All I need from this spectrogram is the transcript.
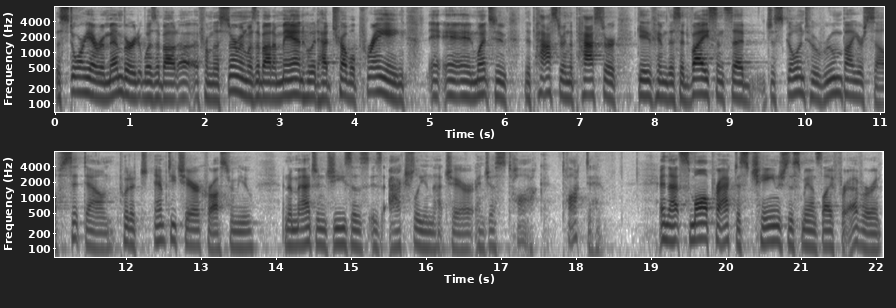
The story I remembered was about, uh, from the sermon was about a man who had had trouble praying and, and went to the pastor, and the pastor gave him this advice and said, Just go into a room by yourself, sit down, put an empty chair across from you and imagine Jesus is actually in that chair and just talk, talk to him. And that small practice changed this man's life forever. And,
